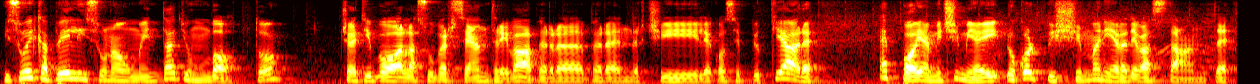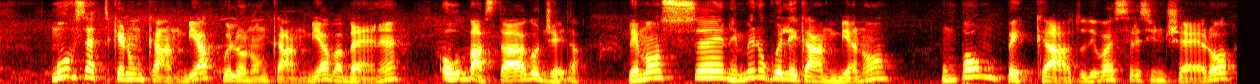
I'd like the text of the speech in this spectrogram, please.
I suoi capelli sono aumentati un botto. Cioè, tipo alla Super Saiyan 3, va, per, per renderci le cose più chiare. E poi, amici miei, lo colpisce in maniera devastante. Moveset che non cambia, quello non cambia, va bene. Oh, basta, Gogeta. Le mosse, nemmeno quelle cambiano. Un po' un peccato, devo essere sincero.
